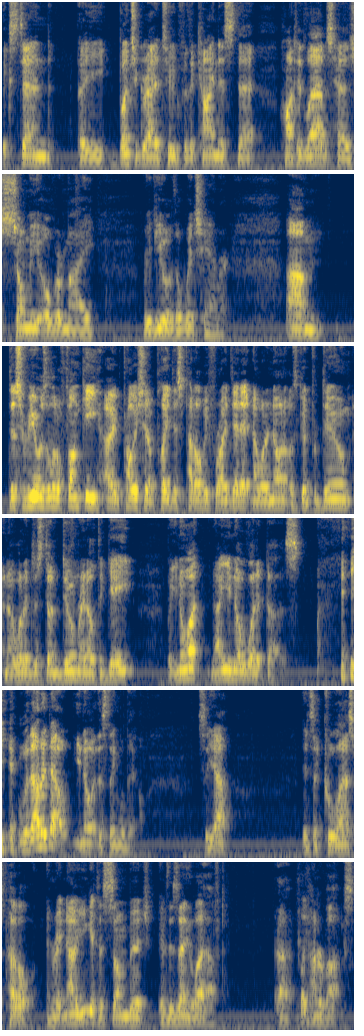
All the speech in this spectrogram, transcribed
extend a bunch of gratitude for the kindness that Haunted Labs has shown me over my review of the Witch Hammer. Um, this review was a little funky. I probably should have played this pedal before I did it, and I would have known it was good for Doom, and I would have just done Doom right out the gate. But you know what? Now you know what it does. Without a doubt, you know what this thing will do. So yeah, it's a cool ass pedal, and right now you can get this some bitch if there's any left, uh, like hundred bucks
